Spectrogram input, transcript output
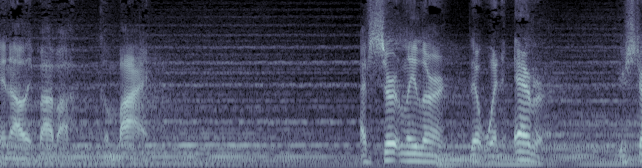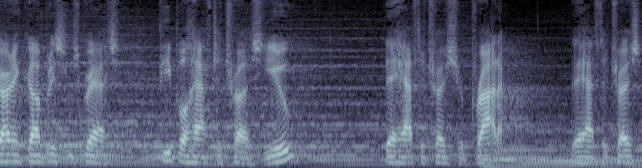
and Alibaba combined. I've certainly learned that whenever you're starting companies from scratch, people have to trust you, they have to trust your product, they have to trust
